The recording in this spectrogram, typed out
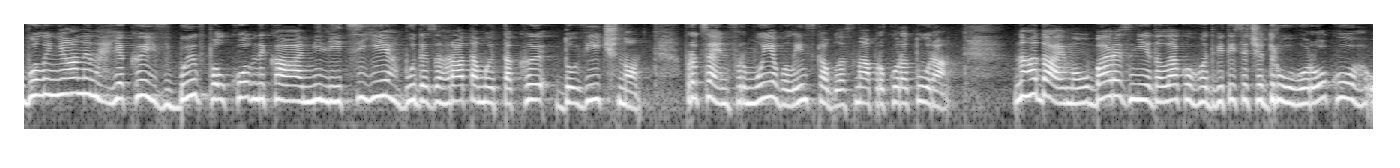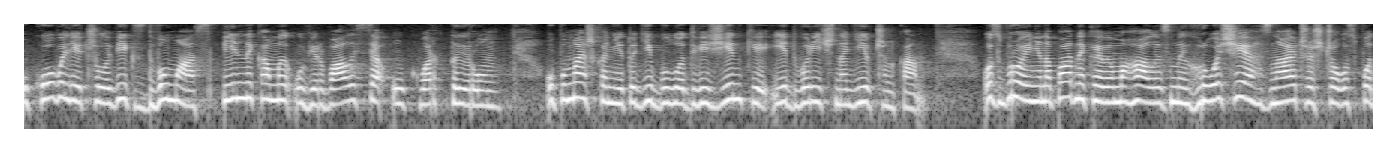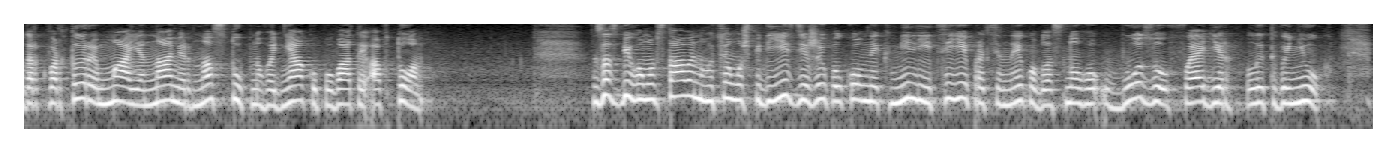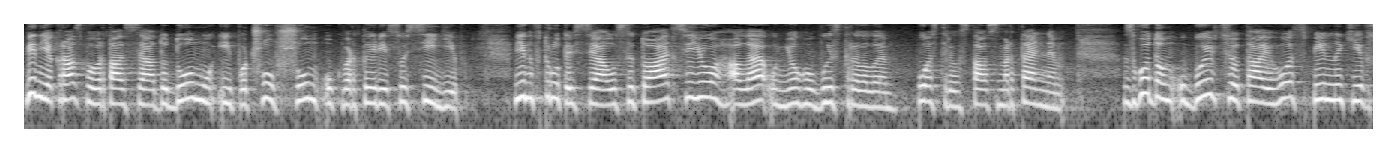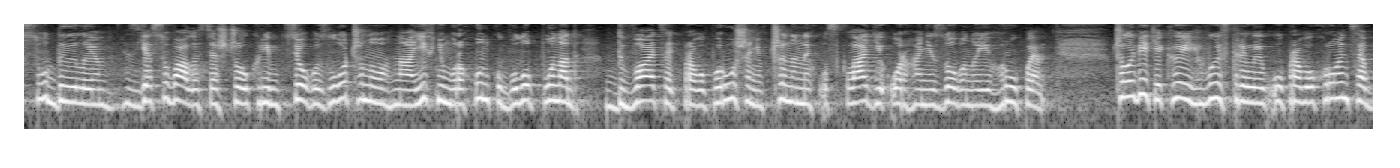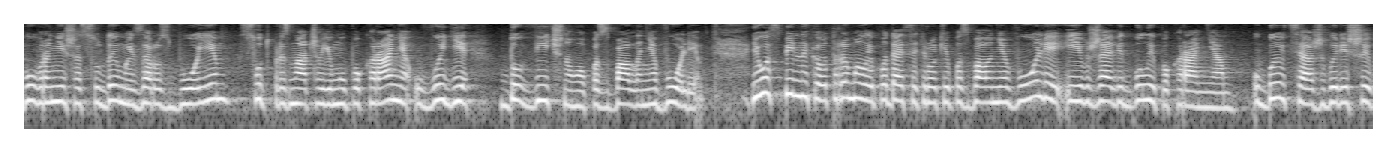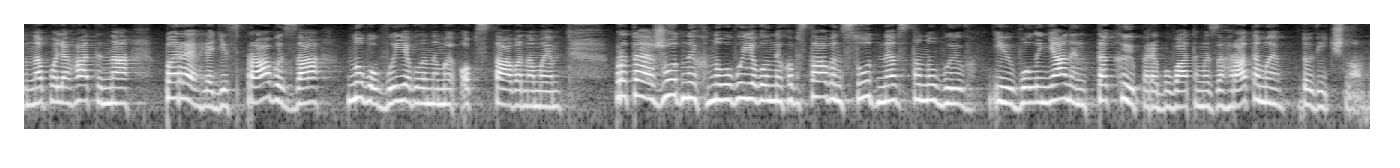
Волинянин, який вбив полковника міліції, буде за ґратами таки довічно. Про це інформує Волинська обласна прокуратура. Нагадаємо, у березні далекого 2002 року у Ковалі чоловік з двома спільниками увірвалися у квартиру. У помешканні тоді було дві жінки і дворічна дівчинка. Озброєні нападники вимагали з них гроші, знаючи, що господар квартири має намір наступного дня купувати авто. За збігом обставин у цьому ж під'їзді жив полковник міліції, працівник обласного УБОЗу Федір Литвинюк. Він якраз повертався додому і почув шум у квартирі сусідів. Він втрутився у ситуацію, але у нього вистрелили. Постріл став смертельним. Згодом убивцю та його спільників судили. З'ясувалося, що окрім цього злочину на їхньому рахунку було понад 20 правопорушень, вчинених у складі організованої групи. Чоловік, який вистрілив у правоохоронця, був раніше судимий за розбої. Суд призначив йому покарання у виді довічного позбавлення волі. Його спільники отримали по 10 років позбавлення волі і вже відбули покарання. Убивця ж вирішив наполягати на перегляді справи за нововиявленими обставинами. Проте жодних нововиявлених обставин суд не встановив, і волинянин таки перебуватиме за ґратами довічно.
